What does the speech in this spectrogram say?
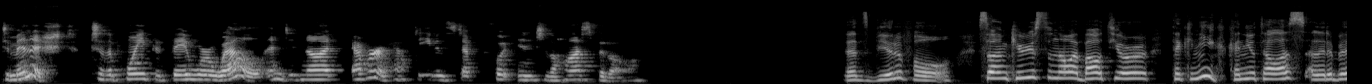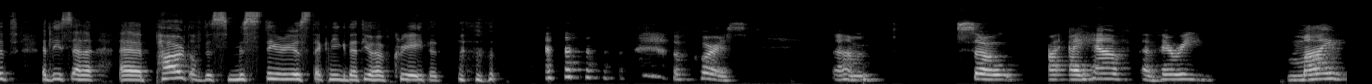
diminished to the point that they were well and did not ever have to even step foot into the hospital. That's beautiful. So I'm curious to know about your technique. Can you tell us a little bit, at least a, a part of this mysterious technique that you have created? of course. Um, so I, I have a very my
